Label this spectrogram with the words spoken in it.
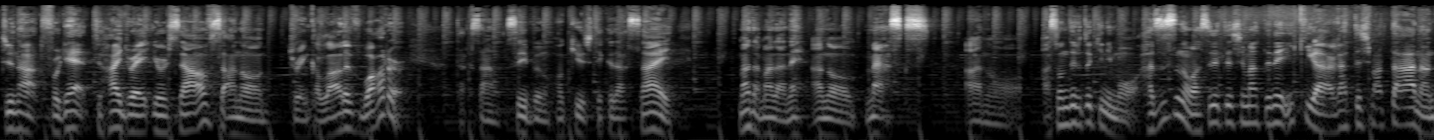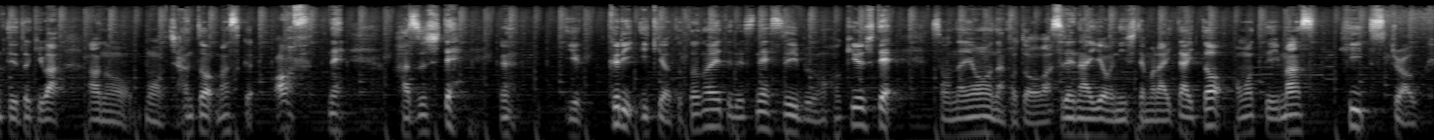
do not forget to hydrate yourselves. あの drink a lot of water. たくさん水分補給してください。まだまだねあの masks あの遊んでる時にも外すの忘れてしまってね息が上がってしまったなんていう時はあのもうちゃんとマスクオフね外して、うん、ゆっくり息を整えてですね水分を補給してそんなようなことを忘れないようにしてもらいたいと思っています。ヒートストローク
